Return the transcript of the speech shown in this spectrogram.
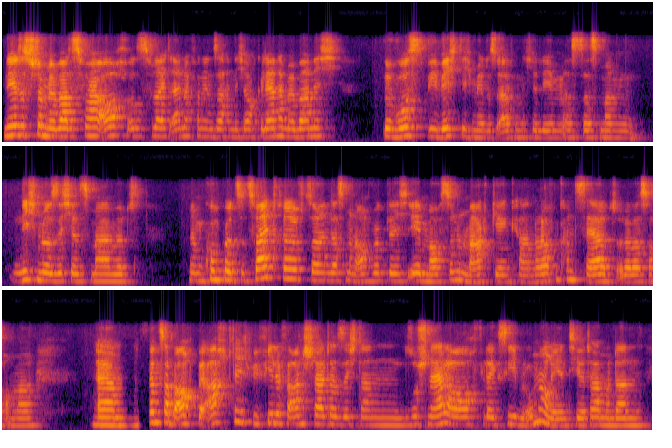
Nee, das stimmt. Mir war das vorher auch, das ist vielleicht eine von den Sachen, die ich auch gelernt habe. Mir war nicht bewusst, wie wichtig mir das öffentliche Leben ist, dass man nicht nur sich jetzt mal mit einem Kumpel zu zweit trifft, sondern dass man auch wirklich eben auf so einen Markt gehen kann oder auf ein Konzert oder was auch immer. Mhm. Ähm, ich finde es aber auch beachtlich, wie viele Veranstalter sich dann so schnell auch flexibel umorientiert haben und dann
